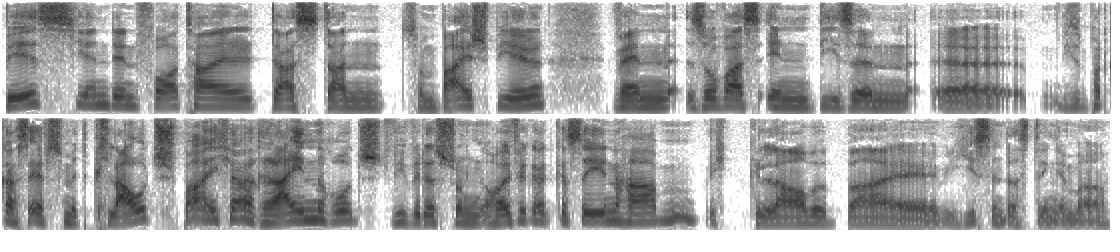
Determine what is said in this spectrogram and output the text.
bisschen den Vorteil, dass dann zum Beispiel, wenn sowas in diesen, äh, diesen Podcast-Apps mit Cloud-Speicher reinrutscht, wie wir das schon häufiger gesehen haben, ich glaube bei, wie hieß denn das Ding immer?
